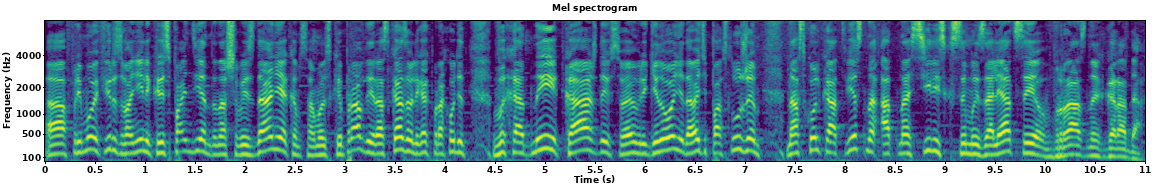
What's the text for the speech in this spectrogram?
а, в прямой эфир звонили корреспонденты нашего издания «Комсомольская правда» и рассказывали, как проходят выходные каждый в своем регионе. Давайте послушаем, насколько ответственно относились к самоизоляции в разных городах.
